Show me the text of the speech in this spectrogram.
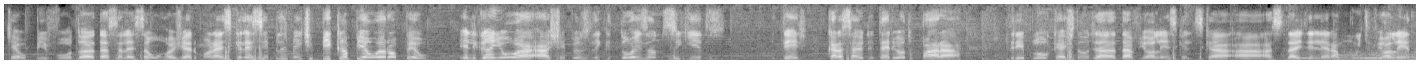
que é o pivô da, da seleção, o Rogério Moraes, que ele é simplesmente bicampeão europeu. Ele ganhou a, a Champions League dois anos seguidos, entende? O cara saiu do interior do Pará, driblou a questão da, da violência, que ele disse que a, a, a cidade dele era muito violenta.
